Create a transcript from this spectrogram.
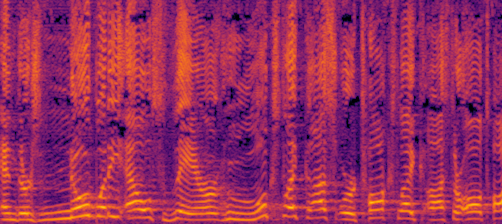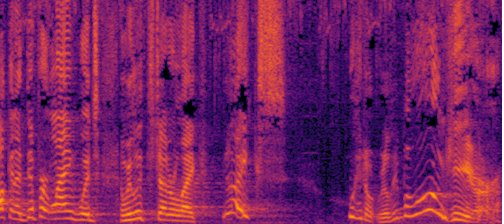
and there's nobody else there who looks like us or talks like us. They're all talking a different language, and we look at each other like, yikes, we don't really belong here.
